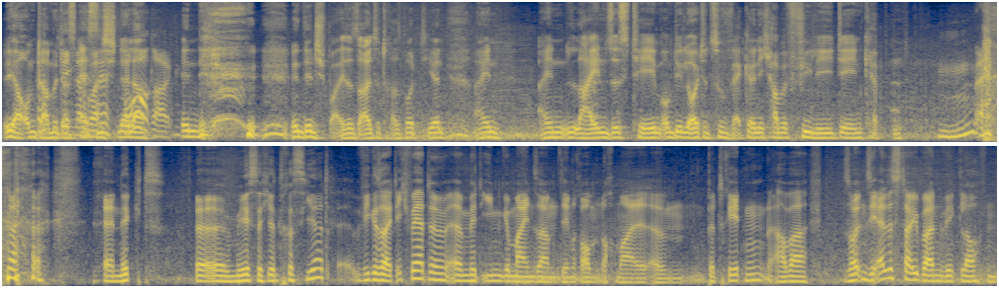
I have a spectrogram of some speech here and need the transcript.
Ja, um damit das, aber Essen schneller in, den- in den Speisesaal zu transportieren. Ein, ein Laiensystem, um die Leute zu wecken. Ich habe viele Ideen, Captain. Er nickt äh, mäßig interessiert. Wie gesagt, ich werde äh, mit Ihnen gemeinsam den Raum nochmal ähm, betreten, aber sollten Sie Alistair über den Weg laufen,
